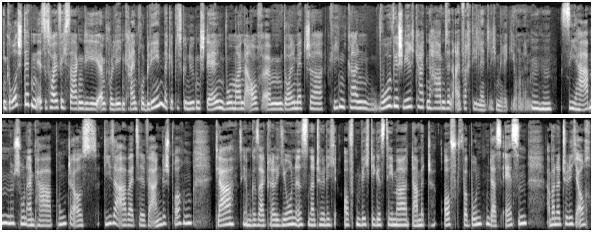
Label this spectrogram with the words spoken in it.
In Großstädten ist es häufig, sagen die ähm, Kollegen, kein Problem. Da gibt es genügend Stellen, wo man auch ähm, Dolmetscher kriegen kann. Wo wir Schwierigkeiten haben, sind einfach die ländlichen Regionen. Sie haben schon ein paar Punkte aus dieser Arbeitshilfe angesprochen. Klar, Sie haben gesagt, Religion ist natürlich oft ein wichtiges Thema, damit oft verbunden das Essen, aber natürlich auch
